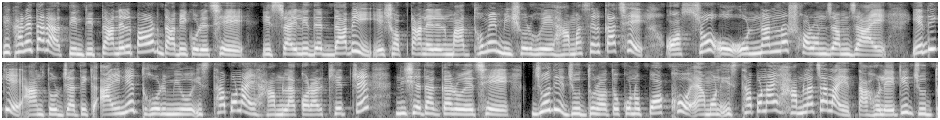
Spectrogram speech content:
সেখানে তারা তিনটি টানেল পাওয়ার দাবি করেছে। ইসরায়েলিদের দাবি, এসব টানেলের মাধ্যমে মিশর হয়ে হামাসের কাছে অস্ত্র ও অন্যান্য সরঞ্জাম যায়। এদিকে আন্তর্জাতিক আইনে ধর্মীয় স্থাপনায় হামলা করার ক্ষেত্রে নিষেধাজ্ঞা রয়েছে। যদি যুদ্ধরত কোনো পক্ষ এমন স্থাপনায় হামলা চালায়, তাহলে এটি যুদ্ধ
